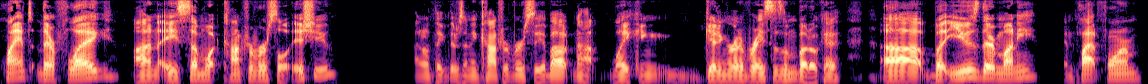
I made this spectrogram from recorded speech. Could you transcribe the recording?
plant their flag on a somewhat controversial issue. I don't think there's any controversy about not liking getting rid of racism, but okay. Uh, but use their money and platform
